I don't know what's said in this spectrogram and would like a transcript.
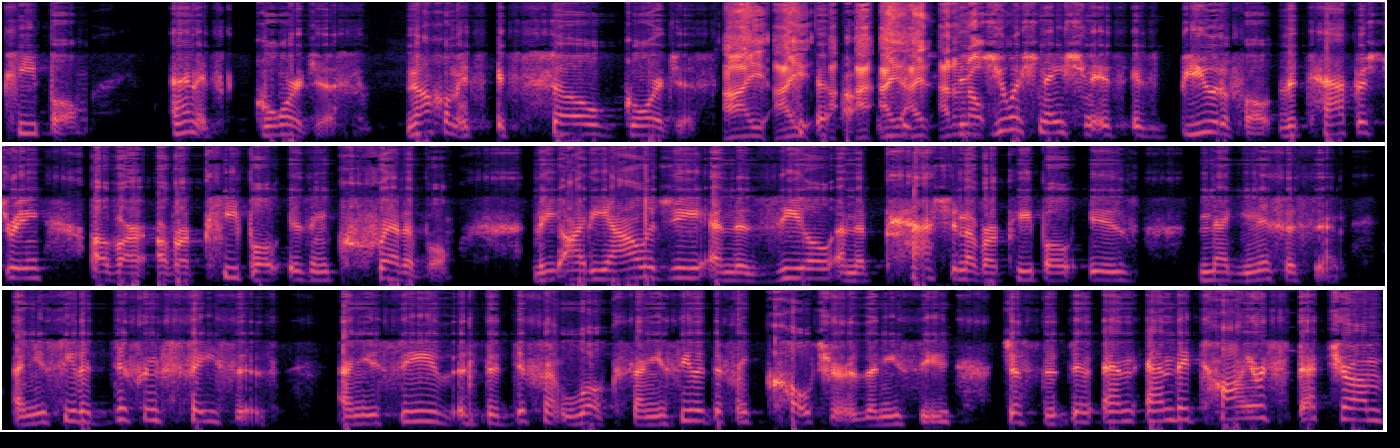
people, and it's gorgeous. Nachum, it's it's so gorgeous. I I uh, I, I, I don't the know. The Jewish nation is, is beautiful. The tapestry of our of our people is incredible. The ideology and the zeal and the passion of our people is magnificent. And you see the different faces and you see the, the different looks and you see the different cultures and you see just the and and the entire spectrum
